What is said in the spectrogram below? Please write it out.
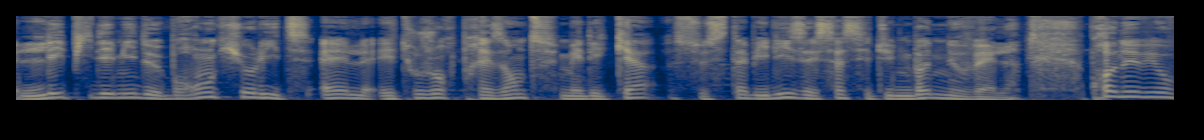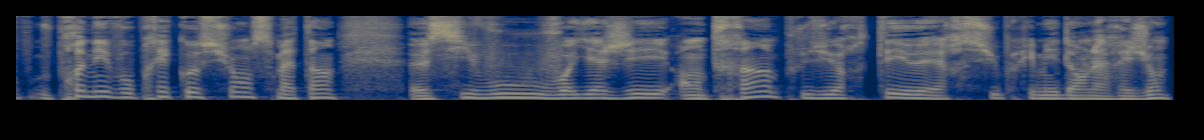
L'épidémie de bronchiolite, elle, est toujours présente, mais les cas se stabilisent et ça, c'est une bonne nouvelle. Prenez vos, prenez vos précautions ce matin euh, si vous voyagez en train. Plusieurs TER supprimés dans la région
